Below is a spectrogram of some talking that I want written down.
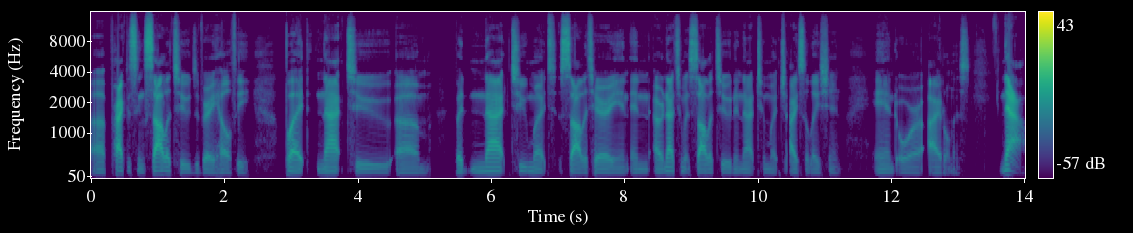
uh, practicing solitude is very healthy, but not to um, but not too much solitary and, and or not too much solitude and not too much isolation and or idleness. Now,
